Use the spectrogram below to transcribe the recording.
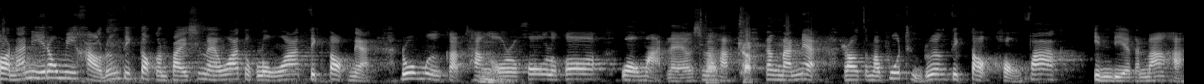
ก่อนหน้านี้เรามีข่าวเรื่อง t ิ k t o k กันไปใช่ไหมว่าตกลงว่า t ิ k t o k เนี่ยร่วมมือกับทางอืม Oracle แล้วก็ Walmart แล้วใช่ไหมคะครับดังนั้นเนี่ยเราจะมาพูดถึงเรื่อง t ิ k t o k ของฝากอินเดียกันบ้างค่ะ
